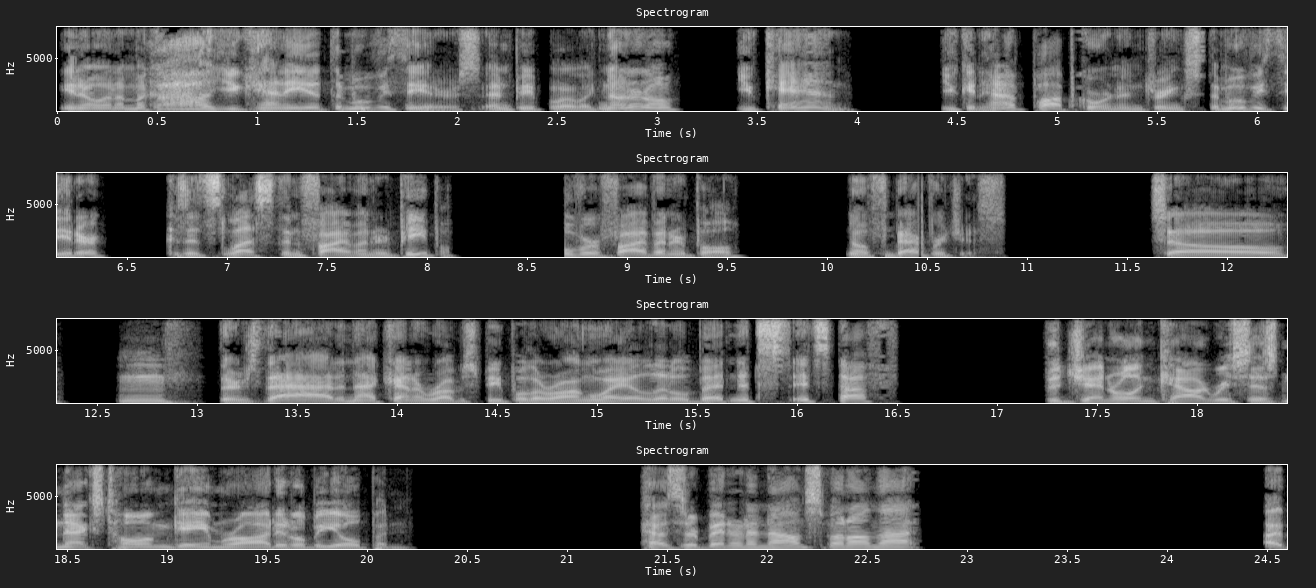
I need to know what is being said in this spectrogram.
You know, and I'm like, oh, you can't eat at the movie theaters. And people are like, no, no, no, you can. You can have popcorn and drinks at the movie theater because it's less than 500 people. Over 500 people, no beverages. So Mm. there's that, and that kind of rubs people the wrong way a little bit, and it's it's tough. The general in Calgary says next home game, Rod, it'll be open. Has there been an announcement on that? I,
